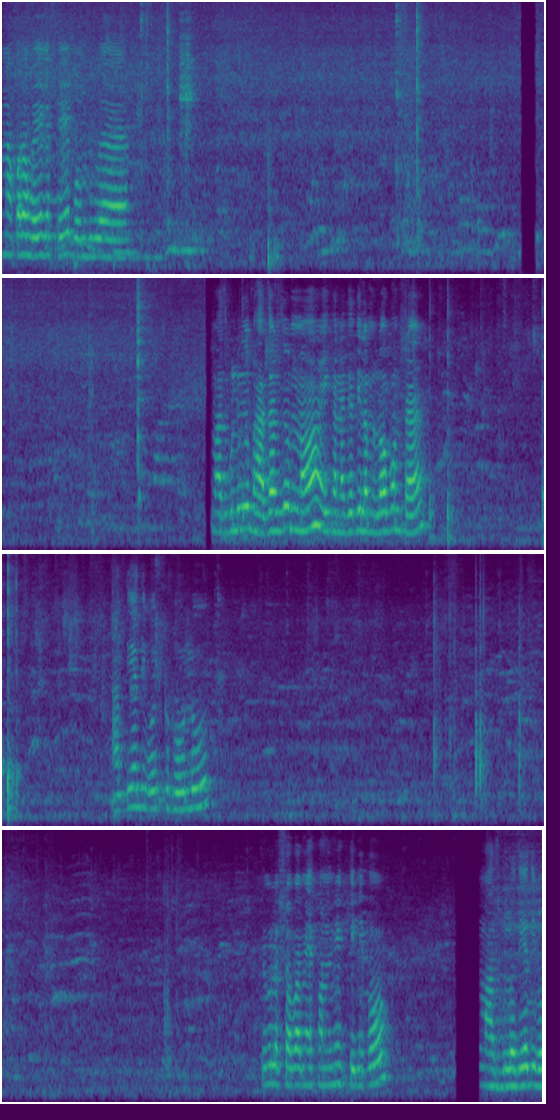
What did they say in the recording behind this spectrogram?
রান্না করা হয়ে গেছে, বন্ধুরা। মাছগুলি ভাজার জন্য এখানে দিয়ে দিলাম লবণটা। আর দিয়ে দিব একটু হলুদ। এগুলো সব আমি এখন মেখে নিব। মাছগুলো দিয়ে দিব।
